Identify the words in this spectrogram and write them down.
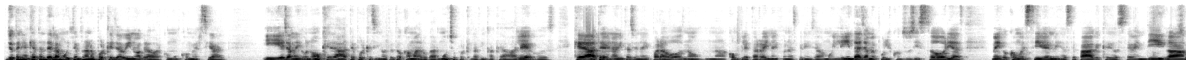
yo tenía que atenderla muy temprano porque ella vino a grabar como un comercial. Y ella me dijo, no, quédate porque si no te toca madrugar mucho porque la finca quedaba lejos. Quédate, hay una habitación ahí para vos. No, una completa reina y fue una experiencia muy linda. Ella me publicó en sus historias. Me dijo como Steven, mi Dios te pague, que Dios te bendiga.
